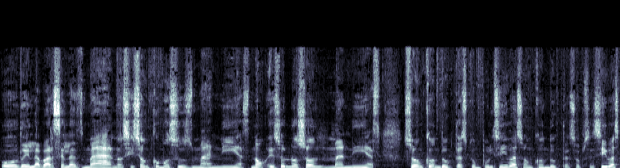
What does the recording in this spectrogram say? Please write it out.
o de lavarse las manos y son como sus manías, no, eso no son manías, son conductas compulsivas, son conductas obsesivas.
